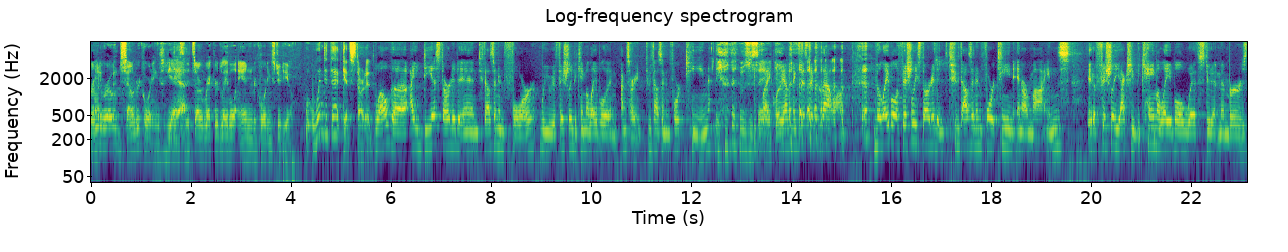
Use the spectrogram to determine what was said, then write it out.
Perimeter Road Sound Recordings. Yes, Yeah. it's our record label and recording studio. When did that get started? Well, the idea started in 2004. We officially became a label in, I'm sorry, 2014. it was the same. like, we haven't existed for that long. The label officially started in 2014 in our minds. It officially actually became a label with student members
